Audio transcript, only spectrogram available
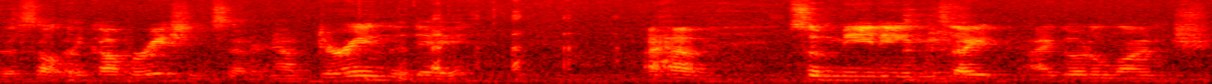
the Salt Lake Operations Center. Now, during the day, I have some meetings, I, I go to lunch.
